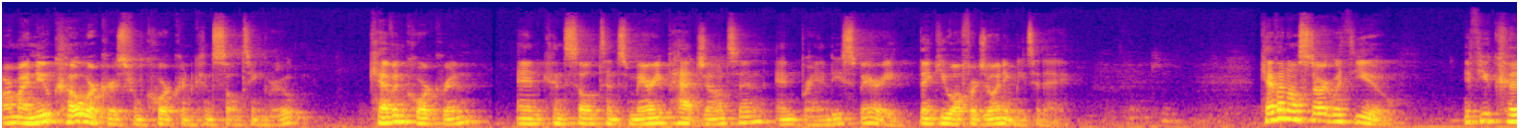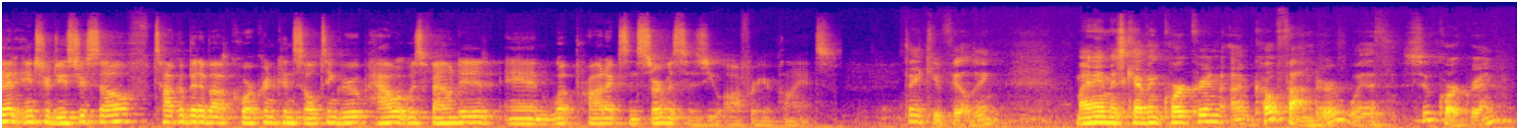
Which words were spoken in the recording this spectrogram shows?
are my new coworkers from Corcoran Consulting Group, Kevin Corcoran and consultants Mary Pat Johnson and Brandy Sperry. Thank you all for joining me today. Kevin, I'll start with you. If you could introduce yourself, talk a bit about Corcoran Consulting Group, how it was founded, and what products and services you offer your clients. Thank you, Fielding. My name is Kevin Corcoran. I'm co founder with Sue Corcoran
